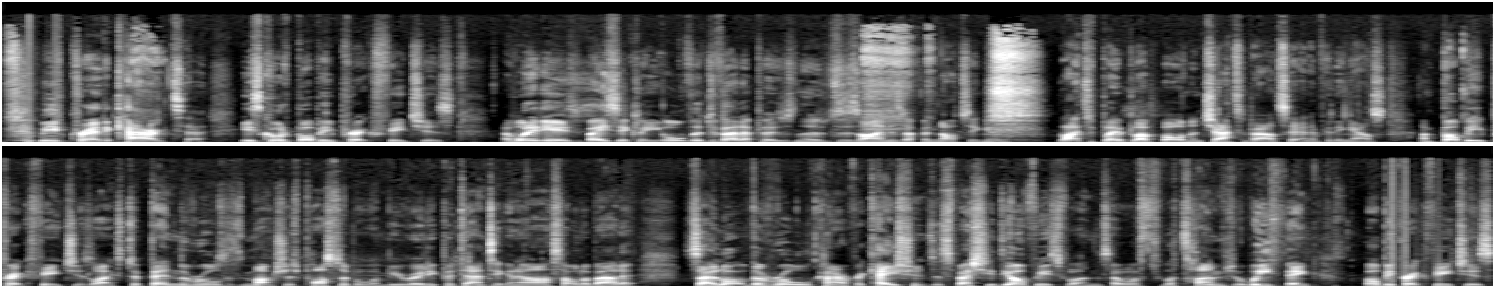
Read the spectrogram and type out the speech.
We've created a character. He's called Bobby Prick Features. And what it is, basically, all the developers and the designers up in Nottingham like to play Blood Bowl and chat about it and everything else. And Bobby Prick Features likes to bend the rules as much as possible and be really pedantic and arsehole about it. So, a lot of the rule clarifications, especially the obvious ones, are what times where we think Bobby Prick Features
